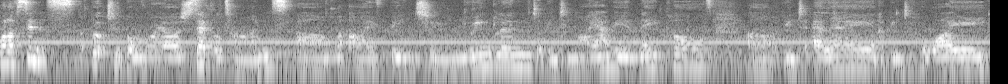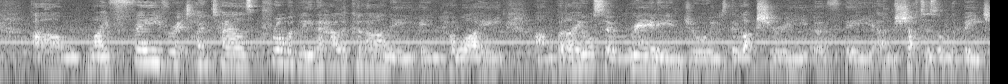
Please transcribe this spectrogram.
Well, I've since booked with Bon Voyage several times. Um, I've been to New England, I've been to Miami and Naples, um, I've been to LA and I've been to Hawaii. Um, my favourite hotel is probably the Halekulani in Hawaii, um, but I also really enjoyed the luxury of the um, shutters on the beach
